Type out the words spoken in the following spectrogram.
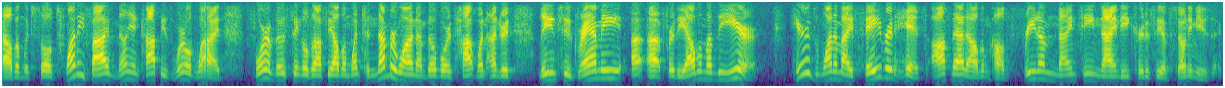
album, which sold 25 million copies worldwide. Four of those singles off the album went to number one on Billboard's Hot 100, leading to Grammy uh, uh, for the album of the year. Here's one of my favorite hits off that album called Freedom 1990, courtesy of Sony Music.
